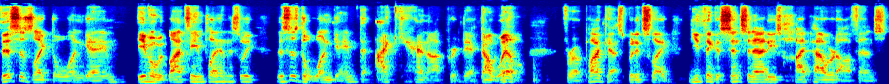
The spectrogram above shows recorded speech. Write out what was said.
This is like the one game, even with my team playing this week. This is the one game that I cannot predict. I will for our podcast, but it's like you think of Cincinnati's high powered offense,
